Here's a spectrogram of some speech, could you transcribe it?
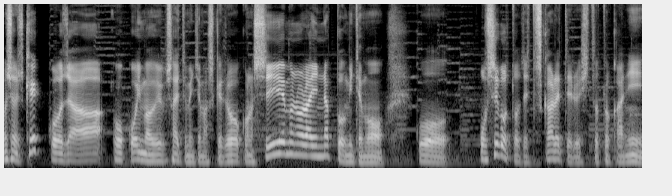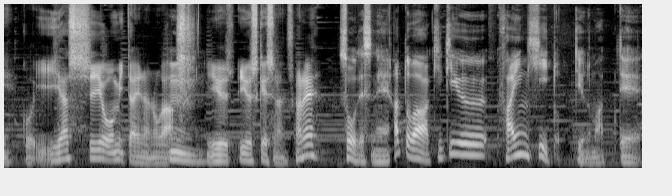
面白いです。結構じゃあ、ここ今ウェブサイト見てますけど、この CM のラインナップを見ても、こう、お仕事で疲れてる人とかに、こう、癒しようみたいなのがうんユースケースなんですかね。そうですね。あとは気球ファインヒートっていうのもあって、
